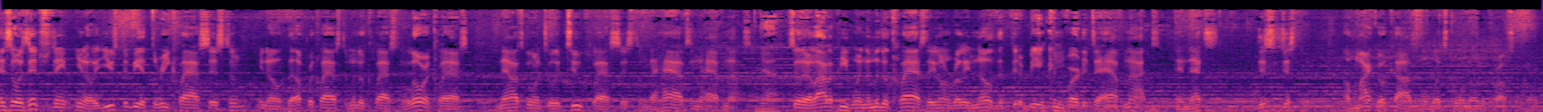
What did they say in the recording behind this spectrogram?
and so it's interesting. You know, it used to be a three-class system. You know, the upper class, the middle class, and the lower class. Now it's going to a two-class system: the haves and the have-nots. Yeah. So there are a lot of people in the middle class. They don't really know that they're being converted to have-nots, and that's this is just a microcosm of what's going on across America.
